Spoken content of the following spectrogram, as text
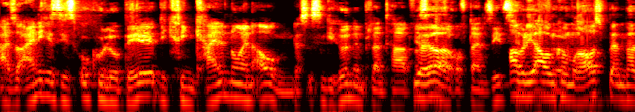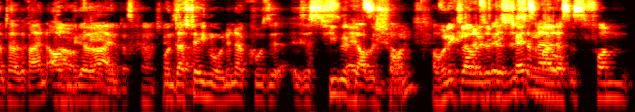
also eigentlich ist dieses Oculobe, die kriegen keine neuen Augen. Das ist ein Gehirnimplantat, was Ja, ja. einfach auf dein Sehzentrum Aber die Augen kommen raus, Implantat rein, Augen Ah, okay, wieder rein. Das kann Und da stelle ich mir ohne Narkose, das Zwiebel glaube ich schon. Obwohl ich glaube, Also das ich ist schätze mal, das ist von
